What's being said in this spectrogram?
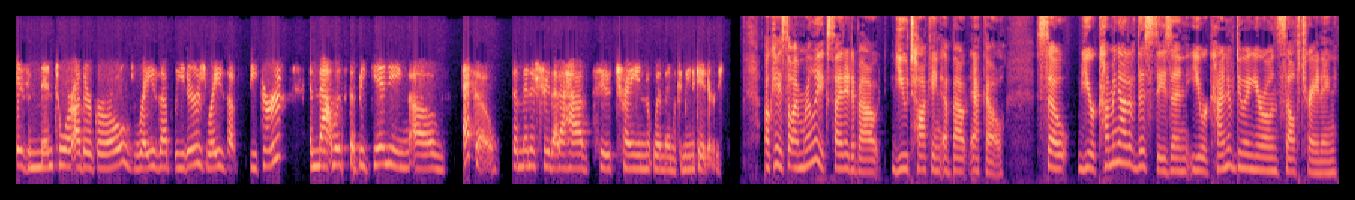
is mentor other girls, raise up leaders, raise up speakers. And that was the beginning of Echo, the ministry that I have to train women communicators. Okay, so I'm really excited about you talking about Echo. So you're coming out of this season, you were kind of doing your own self training.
